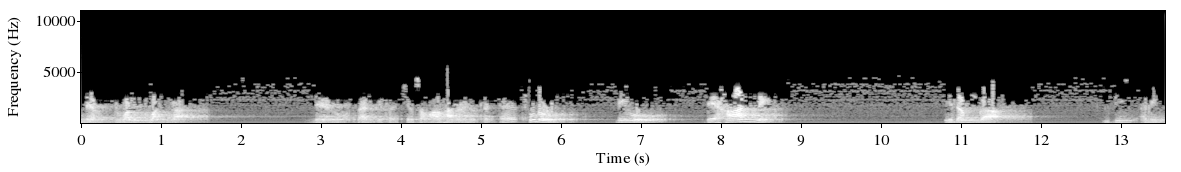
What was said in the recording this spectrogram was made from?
నిర్ద్వంద్వంగా నేను దానికి వచ్చే సమాధానం ఏమిటంటే చూడు నీవు దేహాన్ని ఇదంగా ఇది అని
